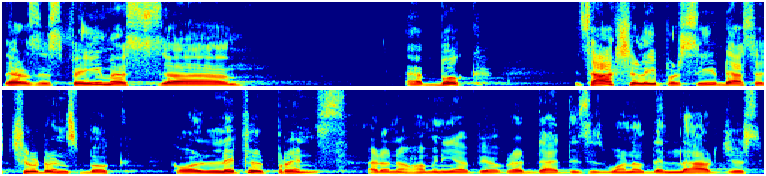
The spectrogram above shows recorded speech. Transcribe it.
There's this famous uh, book. It's actually perceived as a children's book called Little Prince. I don't know how many of you have read that. This is one of the largest,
